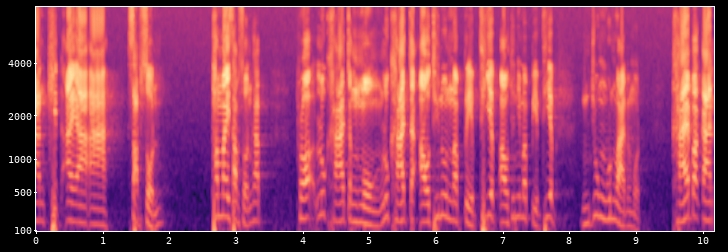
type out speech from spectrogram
การคิด IRR สับสนทำไมสับสนครับ เพราะลูกค้าจะงง ลูกค้าจะเอาที่นู่นมาเปรียบเทียบ เอาที่นี่มาเปรียบเทียบยุ่งวุ่นวายไปหมด ขายประกัน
